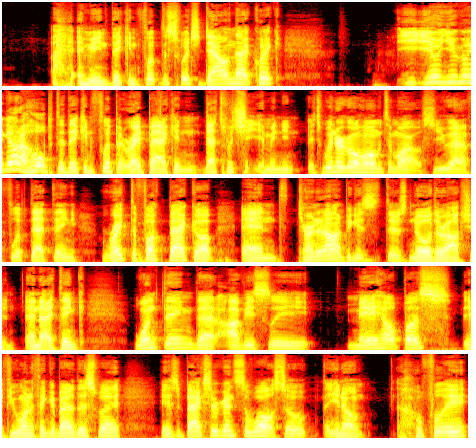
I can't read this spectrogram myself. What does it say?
I mean, they can flip the switch down that quick. You you gotta hope that they can flip it right back, and that's what you, I mean. It's win or go home tomorrow, so you gotta flip that thing right the fuck back up and turn it on because there's no other option. And I think one thing that obviously may help us, if you want to think about it this way, is backs are against the wall. So, you know, hopefully,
